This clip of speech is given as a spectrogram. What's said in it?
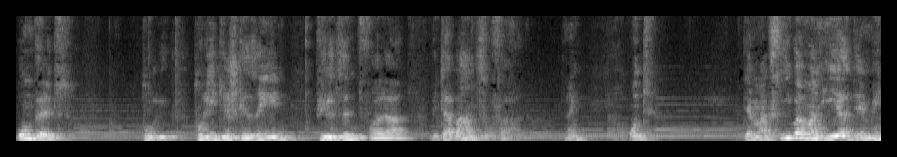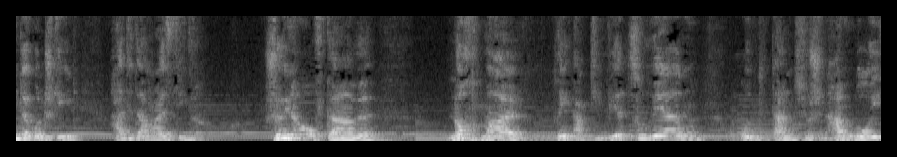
umweltpolitisch gesehen viel sinnvoller, mit der Bahn zu fahren. Und der Max Liebermann hier, der im Hintergrund steht, hatte damals die schöne Aufgabe, nochmal reaktiviert zu werden und dann zwischen Hamburg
